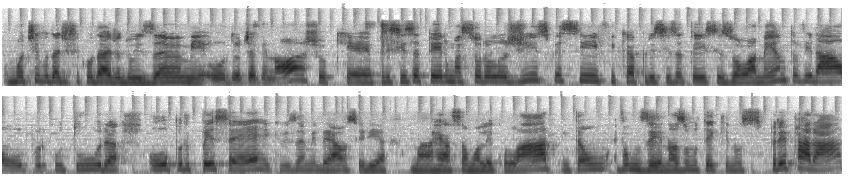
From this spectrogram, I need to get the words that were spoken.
o motivo da dificuldade do exame ou do diagnóstico que é precisa ter uma sorologia específica, precisa ter esse isolamento viral ou por cultura ou por PCR, que o exame ideal seria uma reação molecular. Então, vamos dizer, nós vamos ter que nos preparar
